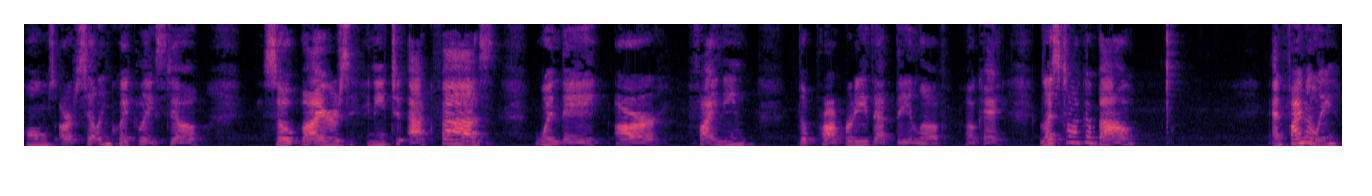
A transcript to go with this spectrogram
homes are selling quickly still. So buyers need to act fast when they are finding the property that they love, okay? Let's talk about, and finally,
